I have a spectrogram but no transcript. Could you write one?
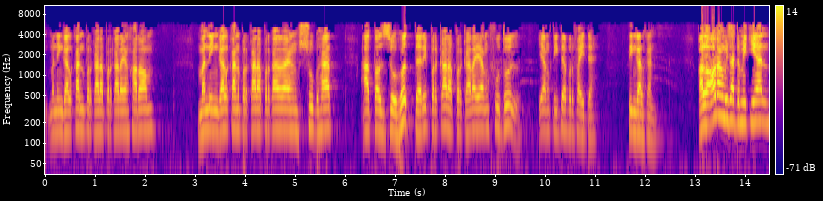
meninggalkan perkara-perkara yang haram, meninggalkan perkara-perkara yang subhat atau zuhud dari perkara-perkara yang fudul, yang tidak berfaedah tinggalkan. Kalau orang bisa demikian,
